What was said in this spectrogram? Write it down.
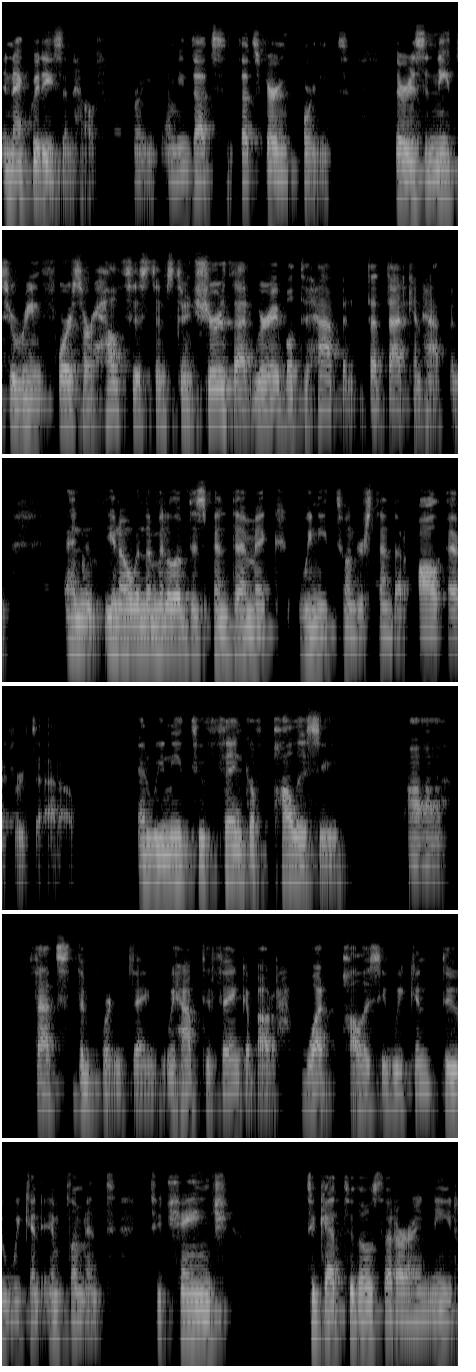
inequities in health right? I mean, that's that's very important. There is a need to reinforce our health systems to ensure that we're able to happen, that that can happen. And you know, in the middle of this pandemic, we need to understand that all efforts add up, and we need to think of policy. Uh, that's the important thing. We have to think about what policy we can do, we can implement to change, to get to those that are in need,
